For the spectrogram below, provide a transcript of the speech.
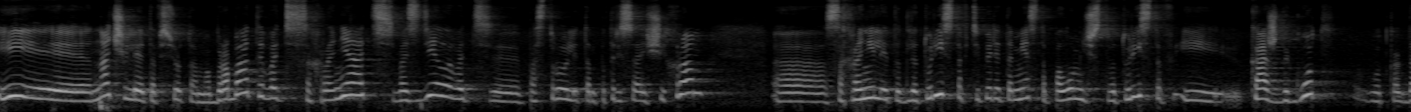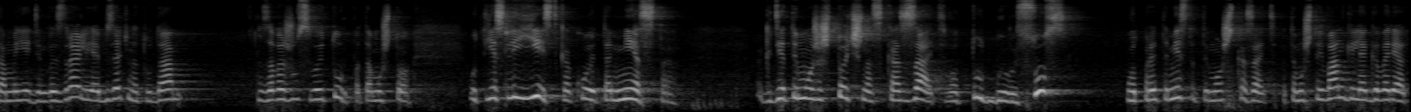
и начали это все там обрабатывать, сохранять, возделывать. Э, построили там потрясающий храм – Э, сохранили это для туристов. Теперь это место паломничества туристов. И каждый год, вот когда мы едем в Израиль, я обязательно туда завожу свой тур, потому что вот если есть какое-то место, где ты можешь точно сказать, вот тут был Иисус, вот про это место ты можешь сказать, потому что Евангелия говорят,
